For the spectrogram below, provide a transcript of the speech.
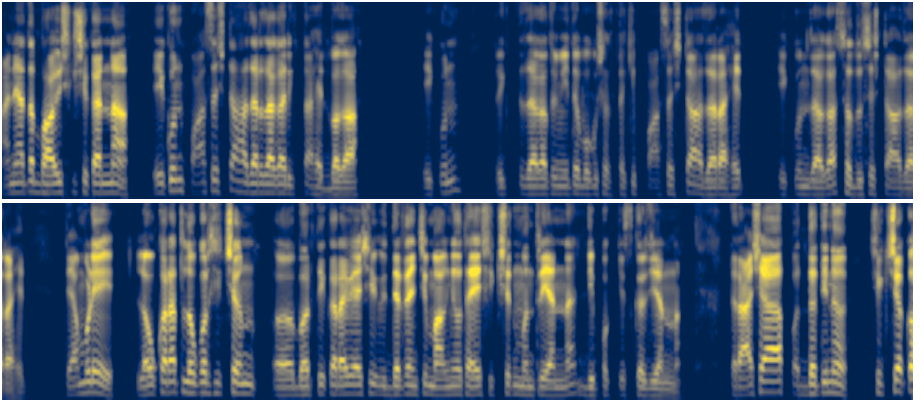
आणि आता भावी शिक्षकांना एकूण पासष्ट हजार जागा रिक्त आहेत बघा. एकूण रिक्त जागा तुम्ही इथे बघू शकता की पासष्ट हजार आहेत एकूण जागा सदुसष्ट हजार आहेत. त्यामुळे लवकरात लवकर शिक्षण भरती करावी अशी विद्यार्थ्यांची मागणी होत आहे शिक्षण मंत्री यांना दीपक केसकरजी यांना. तर अशा पद्धतीनं शिक्षक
